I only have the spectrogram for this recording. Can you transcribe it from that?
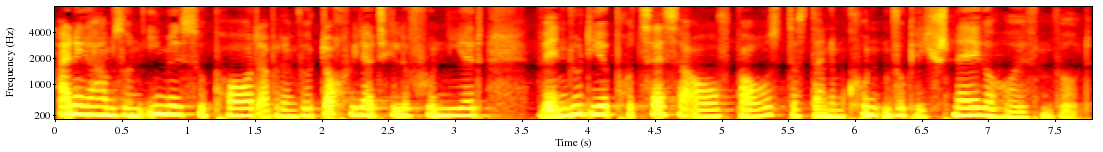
einige haben so einen E-Mail-Support, aber dann wird doch wieder telefoniert, wenn du dir Prozesse aufbaust, dass deinem Kunden wirklich schnell geholfen wird.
